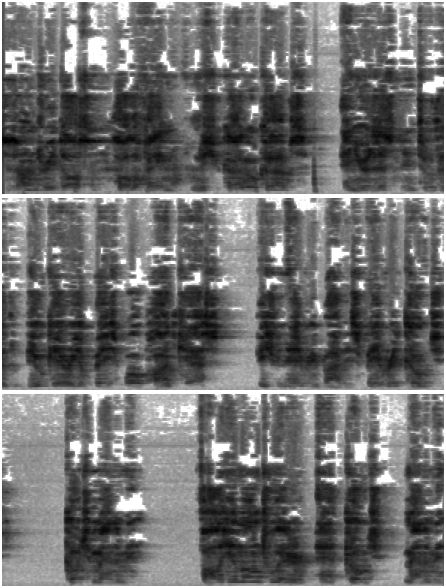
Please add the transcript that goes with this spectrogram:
This is Andre Dawson, Hall of Famer from the Chicago Cubs, and you're listening to the Dubuque Area Baseball Podcast featuring everybody's favorite coach, Coach Manaman. Follow him on Twitter at Coach Manaman.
